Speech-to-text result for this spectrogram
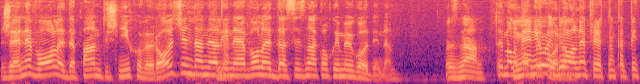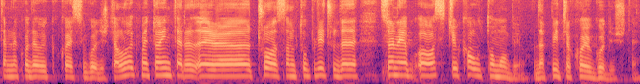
žene vole da pamtiš njihove rođendane, ali ne vole da se zna koliko imaju godina. Znam. To je malo Meni je uvijek bilo neprijatno kad pitam neko devojku koje se godište, ali uvijek me to interes... Čuo sam tu priču da se one osjećaju kao automobil, da pita koje je godište.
